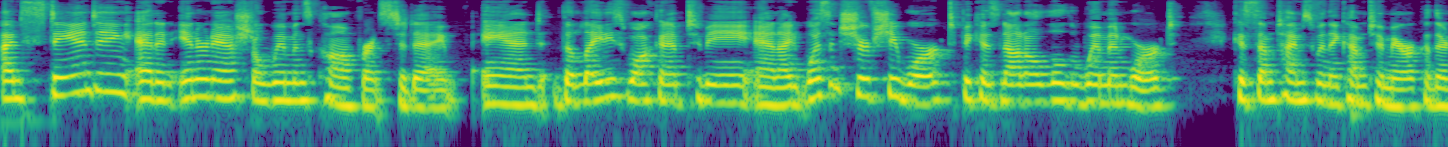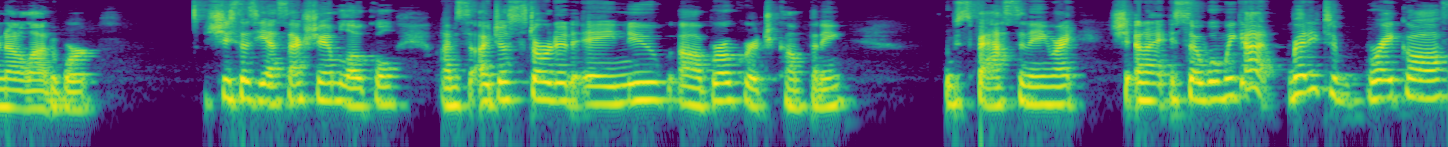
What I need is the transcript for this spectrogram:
I'm standing at an international women's conference today and the lady's walking up to me and I wasn't sure if she worked because not all of the women worked because sometimes when they come to America, they're not allowed to work. She says, yes, actually I'm local. I'm, I just started a new uh, brokerage company. It was fascinating, right? She, and I, so when we got ready to break off,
